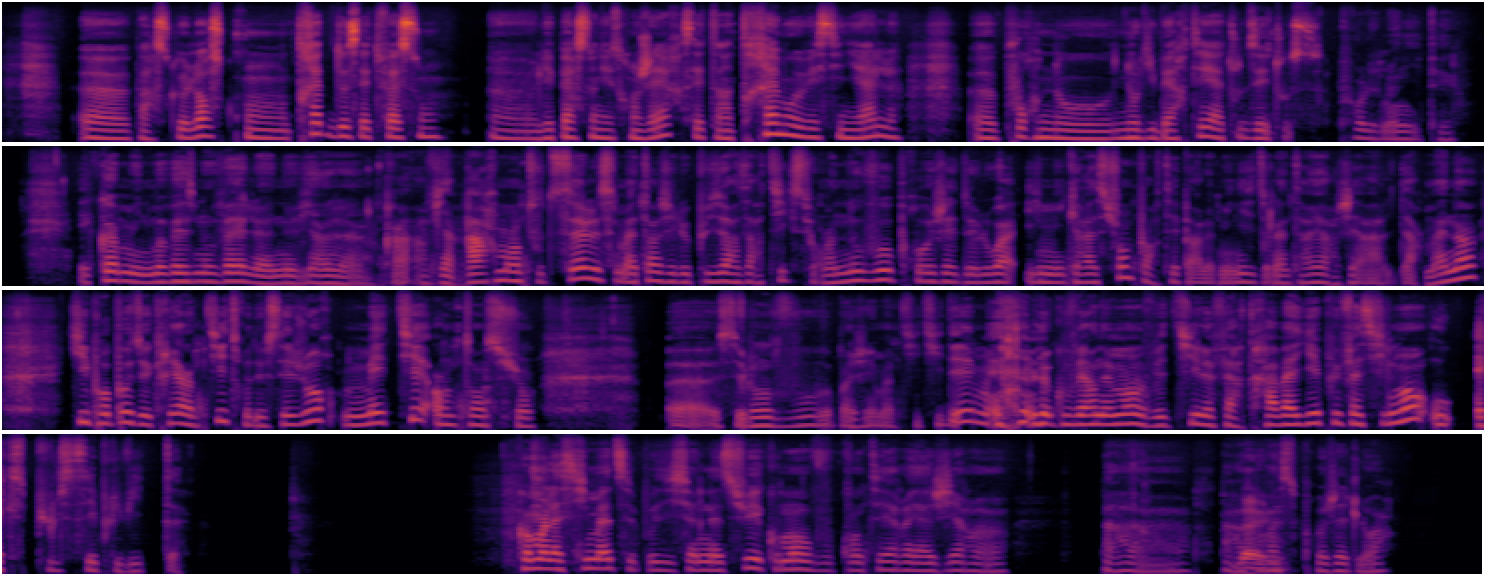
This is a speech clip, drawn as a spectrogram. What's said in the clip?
euh, parce que lorsqu'on traite de cette façon euh, les personnes étrangères, c'est un très mauvais signal euh, pour nos, libertés à toutes et tous. Pour l'humanité. Et comme une mauvaise nouvelle ne vient, vient rarement toute seule, ce matin j'ai lu plusieurs articles sur un nouveau projet de loi immigration porté par le ministre de l'Intérieur Gérald Darmanin, qui propose de créer un titre de séjour métier en tension. Selon vous, moi j'ai ma petite idée, mais le gouvernement veut-il faire travailler plus facilement ou expulser plus vite? Comment la CIMAD se positionne là-dessus et comment vous comptez réagir par, par rapport ben, à ce projet de loi?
